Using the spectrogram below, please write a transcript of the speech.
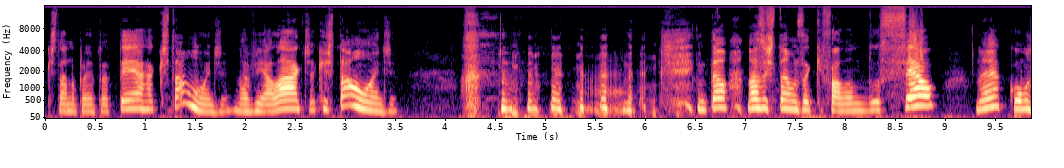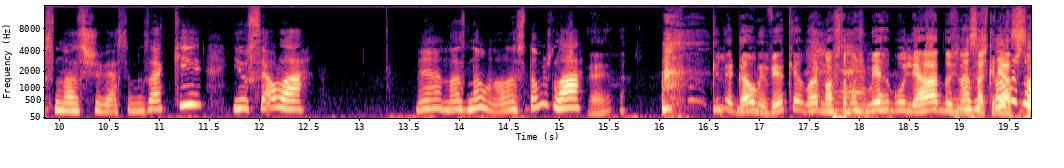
que está no planeta Terra, que está onde? Na Via Láctea, que está onde? então, nós estamos aqui falando do céu, né? como se nós estivéssemos aqui e o céu lá. Né? Nós não, nós estamos lá. É. Que legal me ver que agora nós estamos mergulhados Nós nessa estamos criação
